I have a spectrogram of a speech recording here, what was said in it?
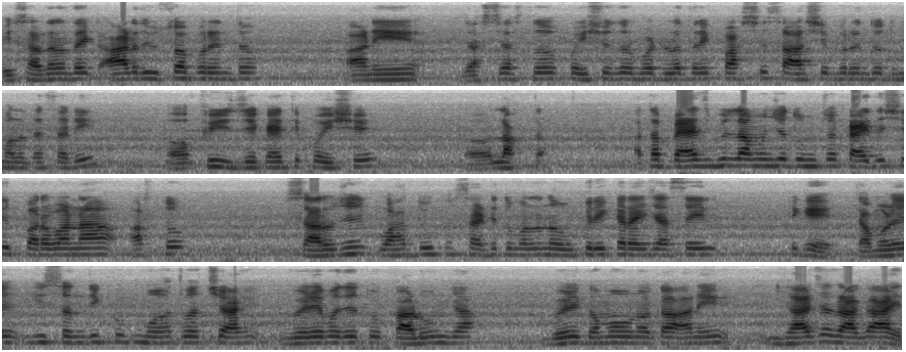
एक साधारणतः एक आठ दिवसापर्यंत आणि जास्तीत जास्त पैसे जर म्हटलं तर एक पाचशे सहाशेपर्यंत तुम्हाला त्यासाठी फीज जे काय ते पैसे लागतात. आता बॅच बिल्ला म्हणजे तुमचं कायदेशीर परवाना असतो. सार्वजनिक वाहतूकसाठी तुम्हाला नोकरी करायची असेल ठीक आहे. त्यामुळे ही संधी खूप महत्त्वाची आहे. वेळेमध्ये तो काढून घ्या. वेळ गमावू नका आणि ह्या ज्या जागा आहेत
